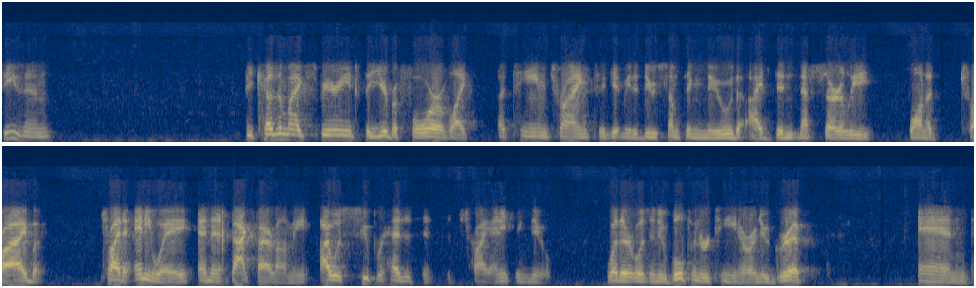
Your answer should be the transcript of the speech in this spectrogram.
season, because of my experience the year before of like a team trying to get me to do something new that I didn't necessarily want to try, but tried it anyway, and then it backfired on me. I was super hesitant to try anything new, whether it was a new bullpen routine or a new grip. And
